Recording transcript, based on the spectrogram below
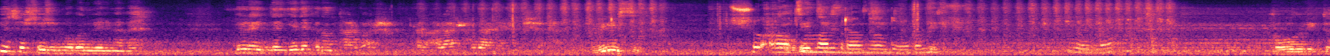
Götür çocuğum babanı benim eve. Görevde yedek anahtar var. Ben arar haber vermişim. Emin misin? Şu altından biraz alıyorum. Böyle. Havaları iptal.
